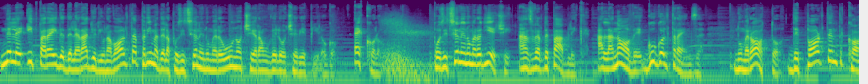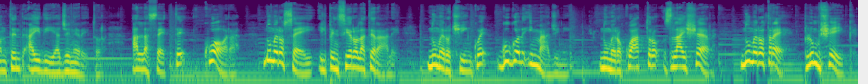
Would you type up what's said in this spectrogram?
Nelle hit parade delle radio di una volta, prima della posizione numero 1 c'era un veloce riepilogo. Eccolo! Posizione numero 10, Answer the Public. Alla 9, Google Trends. Numero 8, The Portent Content Idea Generator. Alla 7, Quora. Numero 6, il pensiero laterale. Numero 5, Google Immagini. Numero 4, SlideShare. Numero 3, Plum Shake.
